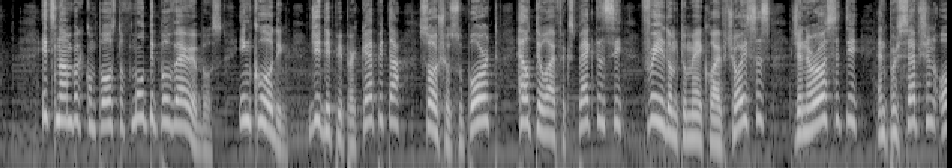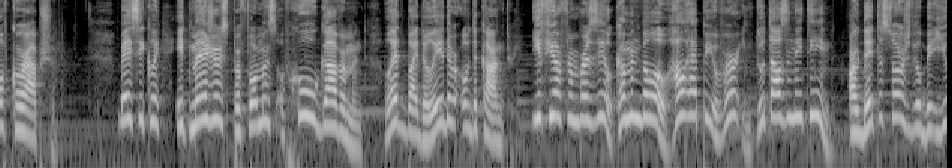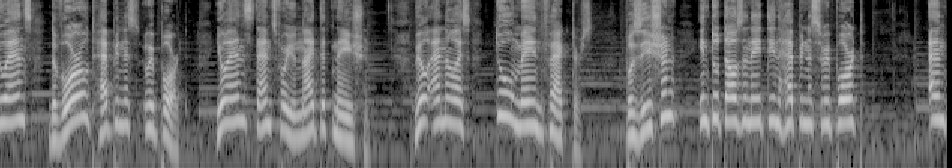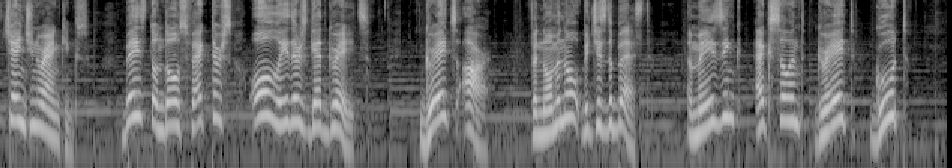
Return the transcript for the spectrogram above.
It's number composed of multiple variables, including GDP per capita, social support, healthy life expectancy, freedom to make life choices, generosity, and perception of corruption. Basically, it measures performance of whole government led by the leader of the country. If you are from Brazil, comment below how happy you were in 2018. Our data source will be UN's The World Happiness Report. UN stands for United Nations. We'll analyze two main factors. Position in 2018 happiness report and change in rankings. Based on those factors, all leaders get grades. Grades are phenomenal, which is the best, amazing, excellent, great, good,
